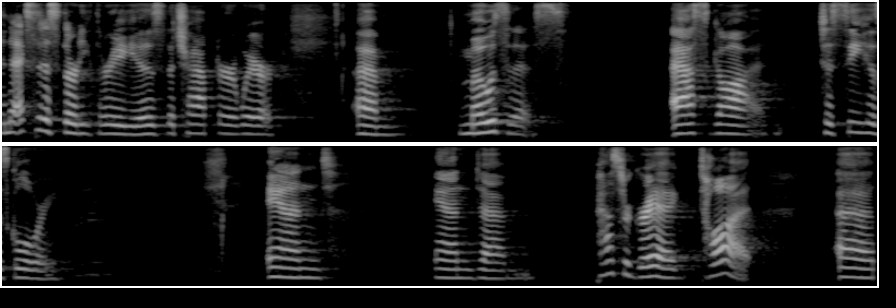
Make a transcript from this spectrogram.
In Exodus 33 is the chapter where um, Moses asked God to see his glory. And, and um, Pastor Greg taught uh,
